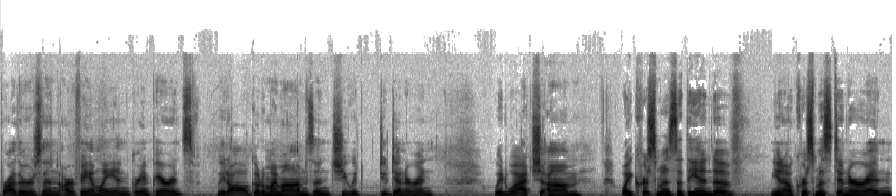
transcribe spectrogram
brothers and our family and grandparents. We'd all go to my mom's, and she would do dinner, and we'd watch. Um, White Christmas at the end of, you know, Christmas dinner and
